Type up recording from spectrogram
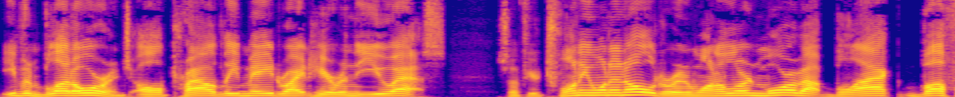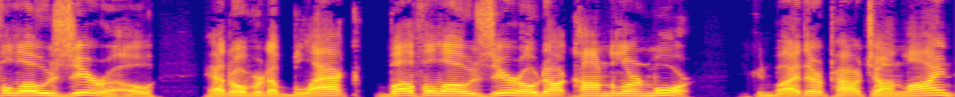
even blood orange, all proudly made right here in the U.S. So if you're 21 and older and want to learn more about Black Buffalo Zero, head over to blackbuffalozero.com to learn more. You can buy their pouch online,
